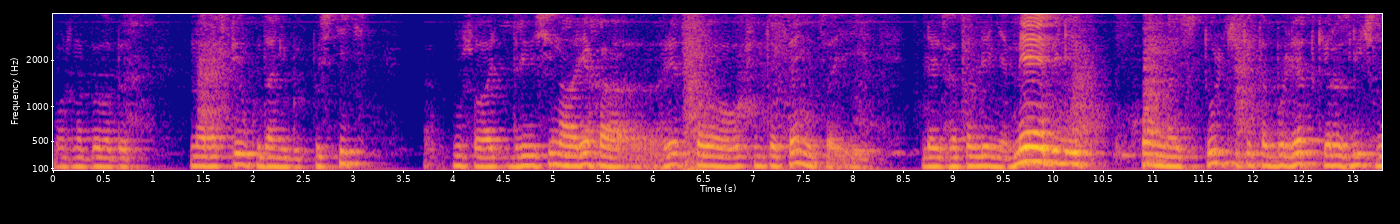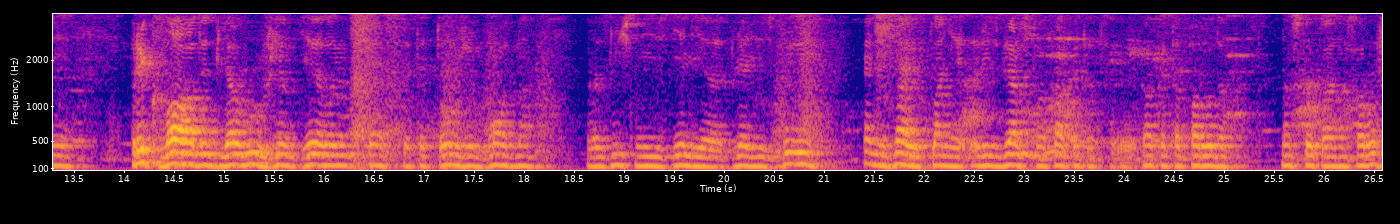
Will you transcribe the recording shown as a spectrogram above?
Можно было бы на распил куда-нибудь пустить. Ну что, древесина ореха э, грецкого, в общем-то, ценится и для изготовления мебели, кухонной, стульчики, табуретки различные, приклады для ружьев делают сейчас, это тоже модно, различные изделия для резьбы. Я не знаю в плане резьбярства, как, этот, как эта порода, насколько она хорош,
